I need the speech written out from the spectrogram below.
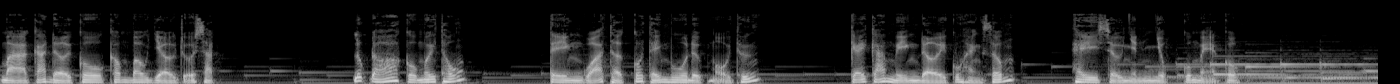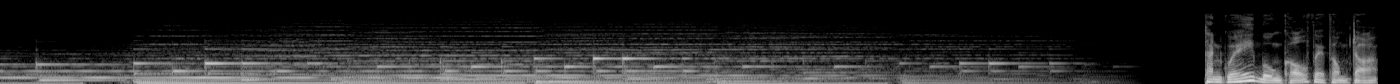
Mà cả đời cô không bao giờ rửa sạch. Lúc đó cô mới thấu Tiền quả thật có thể mua được mọi thứ, Kể cả miệng đời của hàng xóm Hay sự nhịn nhục của mẹ cô. Thanh Quế buồn khổ về phòng trọ.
